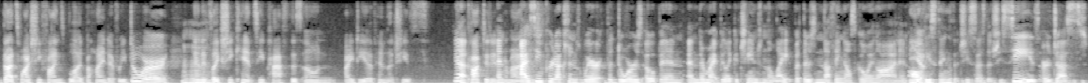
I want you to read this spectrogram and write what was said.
that's why she finds blood behind every door. And it's like she can't see past this own idea of him that she's concocted in and her mind. I've seen productions where the doors open and there might be like a change in the light, but there's nothing else going on, and all Yeah. these things that she says that she sees are just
